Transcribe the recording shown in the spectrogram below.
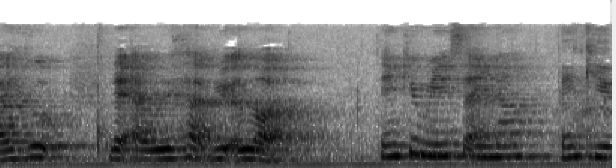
I hope that I will help you a lot. Thank you, Miss Aina. Thank you.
